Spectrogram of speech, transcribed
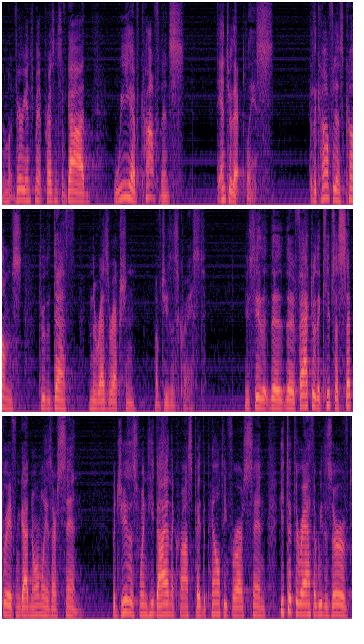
the very intimate presence of God, we have confidence to enter that place. But the confidence comes through the death and the resurrection of Jesus Christ. You see, the, the, the factor that keeps us separated from God normally is our sin. But Jesus, when he died on the cross, paid the penalty for our sin. He took the wrath that we deserved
